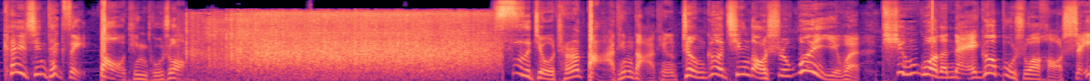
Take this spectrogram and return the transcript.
开心 taxi，道听途说。四九城打听打听，整个青岛市问一问，听过的哪个不说好？谁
